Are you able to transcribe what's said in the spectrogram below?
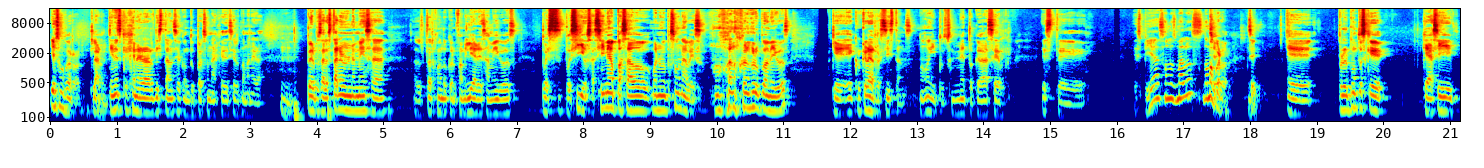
Y es un juego de rol, claro. Tienes que generar distancia con tu personaje de cierta manera. Mm. Pero pues al estar en una mesa, al estar jugando con familiares, amigos, pues, pues sí, o sea, sí me ha pasado, bueno, me pasó una vez, ¿no? jugando con un grupo de amigos, que eh, creo que era Resistance, ¿no? Y pues a mí me tocaba hacer, este, ¿espías son los malos? No me Sí. acuerdo. Sí. Eh, pero el punto es que, que así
